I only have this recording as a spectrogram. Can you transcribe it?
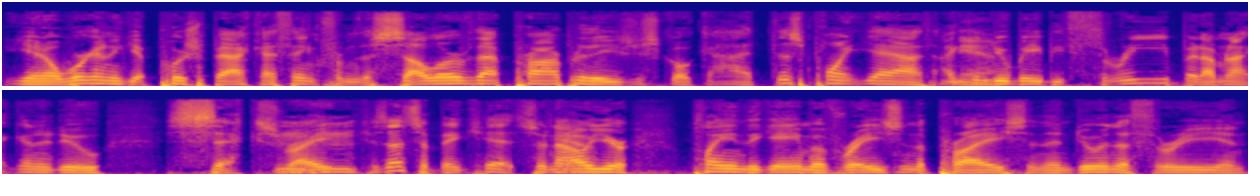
you know we're going to get pushback. I think from the seller of that property. They just go, God, at this point, yeah, I Yeah. can do maybe three, but I'm not going to do 6 right? Mm-hmm. Because that's a big hit. So now Yeah. you're playing the game of raising the price and then doing the three, and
